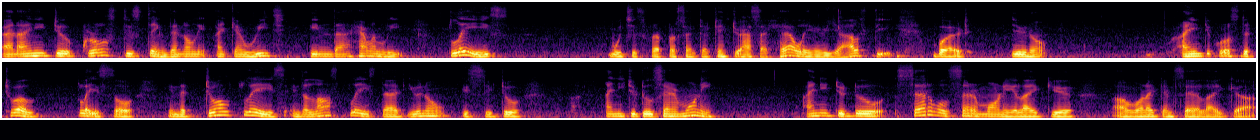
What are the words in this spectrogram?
and I need to cross this thing then only I can reach in the heavenly place which is represented into as a hell in reality. But you know I need to cross the 12th place. So in the 12th place in the last place that you know is to I need to do ceremony. I need to do several ceremony like uh, uh, what I can say like uh,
